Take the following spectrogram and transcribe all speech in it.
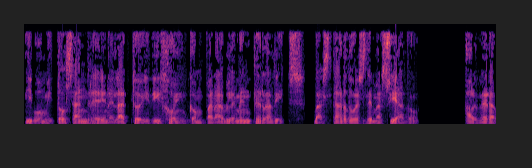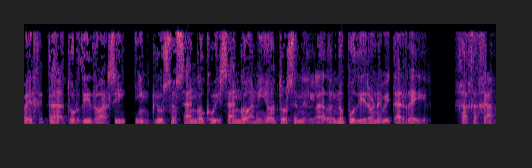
y vomitó sangre en el acto y dijo incomparablemente Raditz, bastardo es demasiado. Al ver a Vegeta aturdido así, incluso Sangoku y Sangohan y otros en el lado no pudieron evitar reír. Jajaja.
